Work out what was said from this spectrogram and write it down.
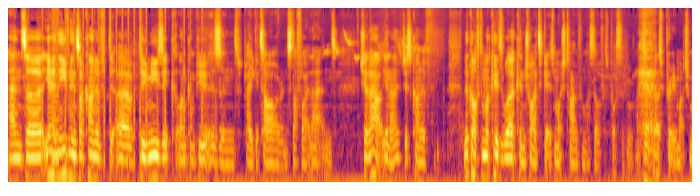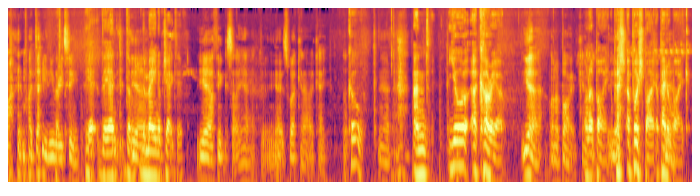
And uh, yeah, in the evenings I kind of uh, do music on computers and play guitar and stuff like that, and chill out. You know, just kind of look after my kids' work and try to get as much time for myself as possible. That's, that's pretty much my my daily routine. Yeah, the the, Yeah. the main objective. Yeah, I think so. Yeah, but, yeah, it's working out okay. Cool. Yeah, And you're a courier yeah, on a bike. Yeah. on a bike, push, a push bike, a pedal bike.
